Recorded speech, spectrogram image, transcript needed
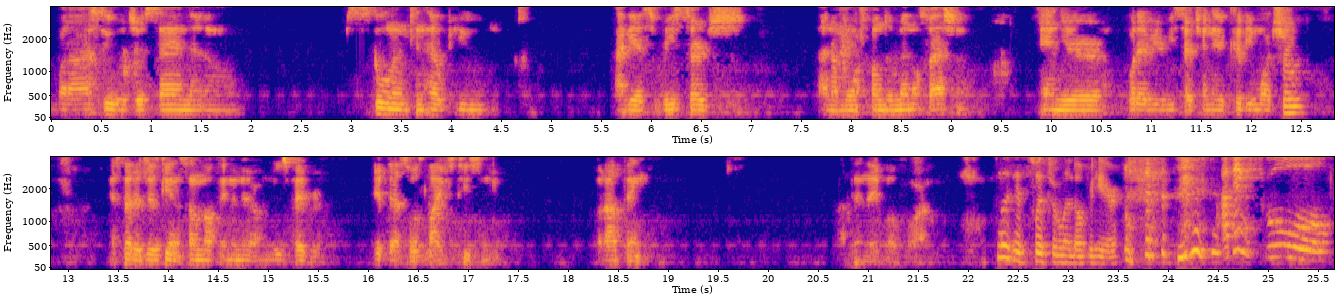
but I see what you're saying that um schooling can help you, I guess, research in a more fundamental fashion, and your whatever you're researching it could be more true instead of just getting something off the internet or newspaper, if that's what life's teaching you. But I think, I think they both are. Look at Switzerland over here. I think school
